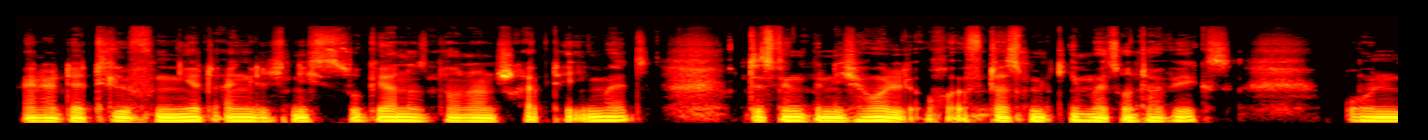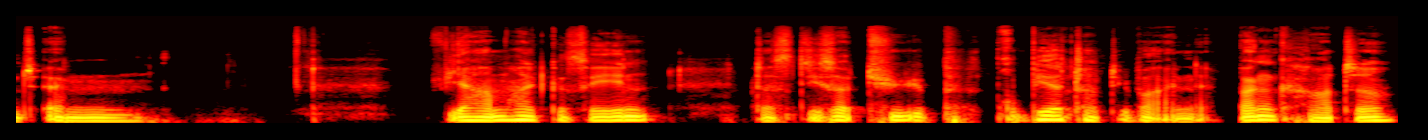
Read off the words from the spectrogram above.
einer, der telefoniert eigentlich nicht so gerne, sondern schreibt ja E-Mails. Deswegen bin ich halt auch öfters mit E-Mails unterwegs. Und, ähm wir haben halt gesehen, dass dieser Typ probiert hat, über eine Bankkarte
